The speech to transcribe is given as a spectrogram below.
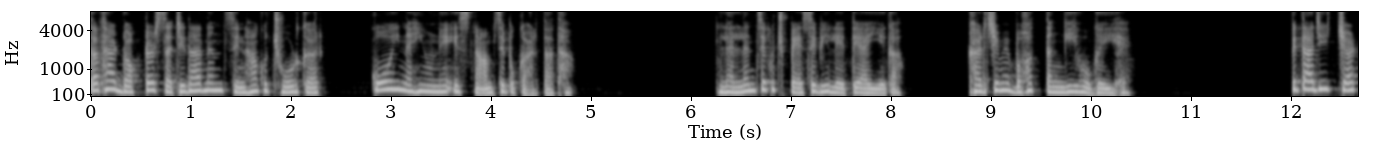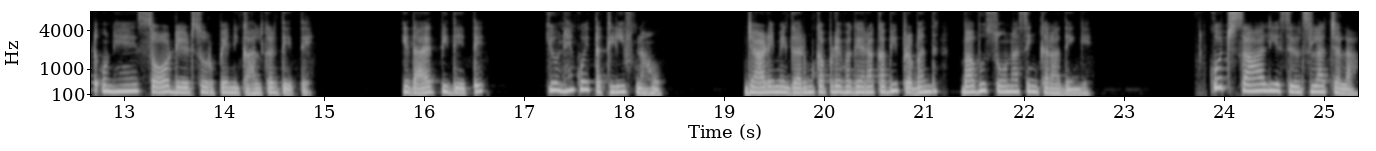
तथा डॉक्टर सचिदानंद सिन्हा को छोड़कर कोई नहीं उन्हें इस नाम से पुकारता था। लल्लन से कुछ पैसे भी लेते आइएगा, खर्चे में बहुत तंगी हो गई है। पिताजी चट उन्हें सौ डेढ़ सौ रुपये निकाल कर देते, हिदायत भी देते कि उन्हें कोई तकलीफ़ ना हो। जाड़े में गर्म कपड़े वगैरह का भी प्रबंध बाबू सोना सिंह करा देंगे। कुछ साल ये सिलसिला चला,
